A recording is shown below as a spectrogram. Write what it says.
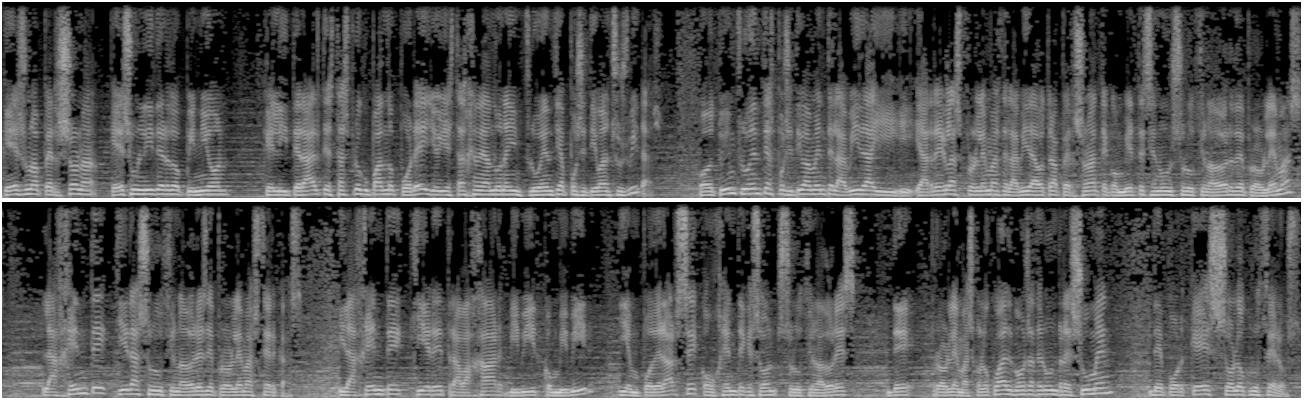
que es una persona, que es un líder de opinión, que literal te estás preocupando por ello y estás generando una influencia positiva en sus vidas. Cuando tú influencias positivamente la vida y, arreglas problemas de la vida de otra persona, te conviertes en un solucionador de problemas. La gente quiere solucionadores de problemas cercas y la gente quiere trabajar, vivir, convivir y empoderarse con gente que son solucionadores de problemas. Con lo cual vamos a hacer un resumen de por qué solo cruceros.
